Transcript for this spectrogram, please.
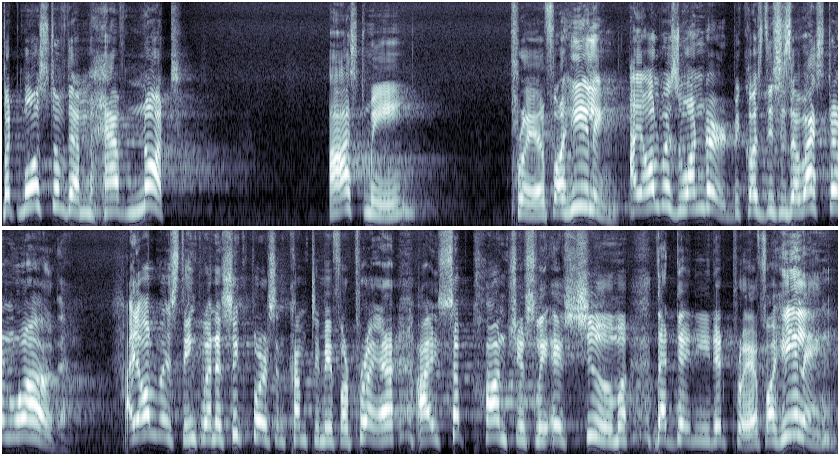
But most of them have not asked me prayer for healing. I always wondered because this is a Western world. I always think when a sick person comes to me for prayer, I subconsciously assume that they needed prayer for healing.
